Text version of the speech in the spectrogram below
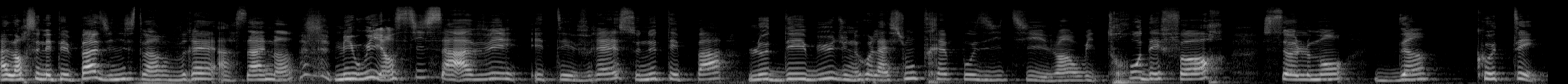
Alors, ce n'était pas une histoire vraie, Arsène. Hein. Mais oui, hein, si ça avait été vrai, ce n'était pas le début d'une relation très positive. Hein. Oui, trop d'efforts seulement d'un côté.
